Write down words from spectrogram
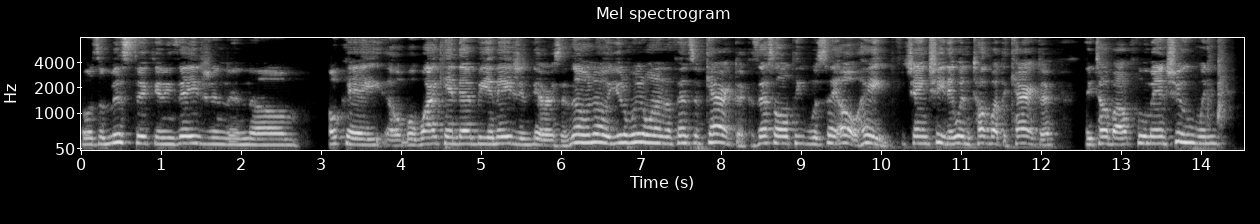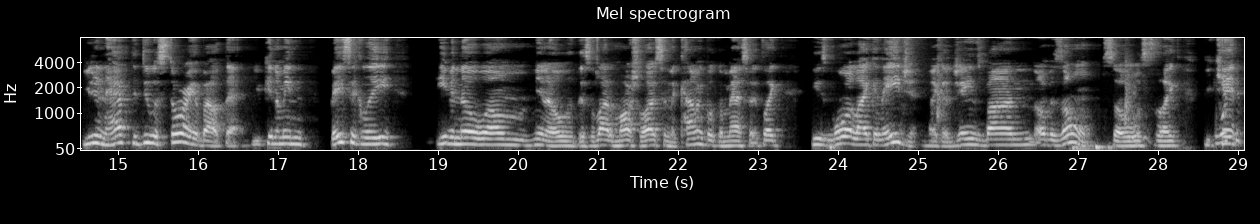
Was a mystic and he's Asian and um okay, uh, why can't that be an Asian person? No, no, you don't, we don't want an offensive character because that's all people would say. Oh, hey, Shang-Chi, they wouldn't talk about the character. They talk about Fu Manchu when you didn't have to do a story about that. You can, I mean, basically, even though, um, you know, there's a lot of martial arts in the comic book of Master, it's like he's more like an agent, like a James Bond of his own. So it's like you can't.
